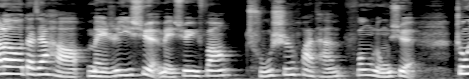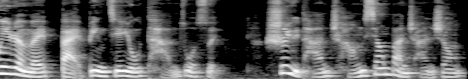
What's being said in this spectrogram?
Hello，大家好，每日一穴，每穴一方，除湿化痰，丰隆穴。中医认为，百病皆由痰作祟，湿与痰常相伴产生，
